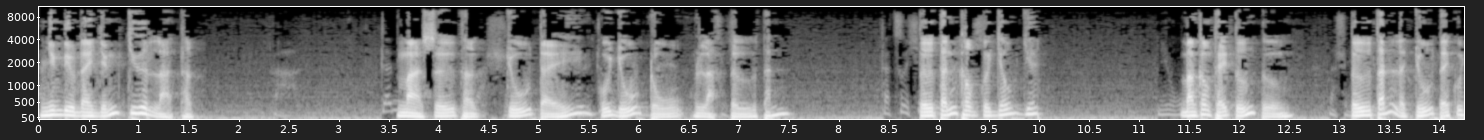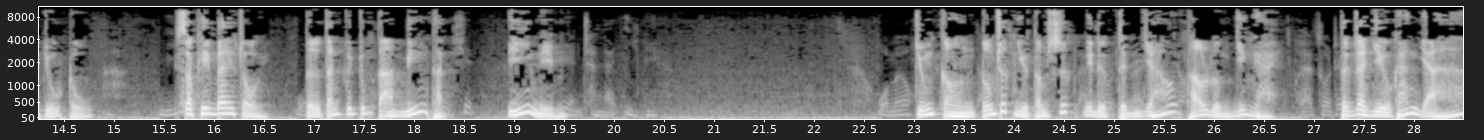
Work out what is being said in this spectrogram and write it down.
Nhưng điều này vẫn chưa là thật mà sự thật chủ tể của vũ trụ là tự tánh. Tự tánh không có dấu vết. Bạn không thể tưởng tượng, Tự tánh là chủ tể của vũ trụ. Sau khi bê rồi, Tự tánh của chúng ta biến thành ý niệm. Chúng còn tốn rất nhiều tâm sức Để được thịnh giáo, thảo luận với Ngài. Thực ra nhiều khán giả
